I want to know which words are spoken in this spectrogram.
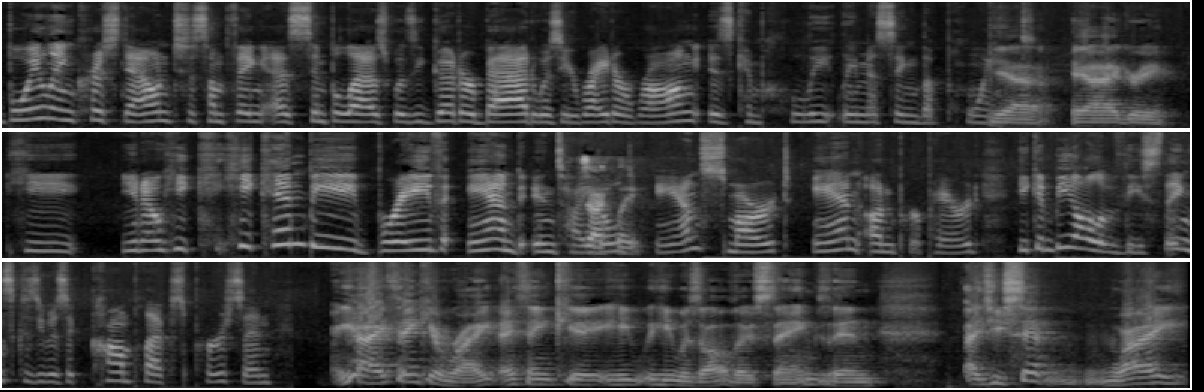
boiling Chris down to something as simple as was he good or bad, was he right or wrong, is completely missing the point yeah, yeah, I agree. he you know he he can be brave and entitled Exactly. and smart and unprepared he can be all of these things because he was a complex person Yeah, I think you're right. I think he he, he was all those things, and as you said, why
